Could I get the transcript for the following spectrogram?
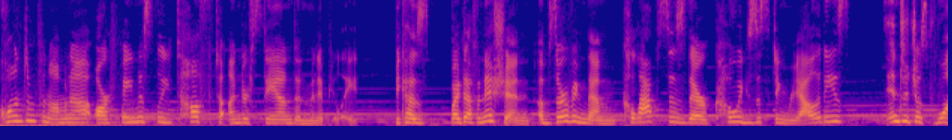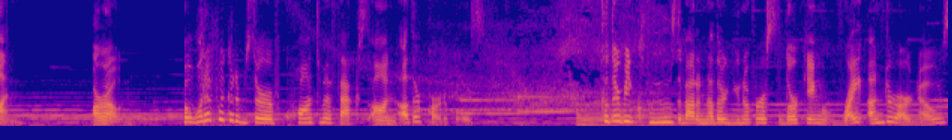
Quantum phenomena are famously tough to understand and manipulate because, by definition, observing them collapses their coexisting realities into just one, our own. But what if we could observe quantum effects on other particles? Could there be clues about another universe lurking right under our nose?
